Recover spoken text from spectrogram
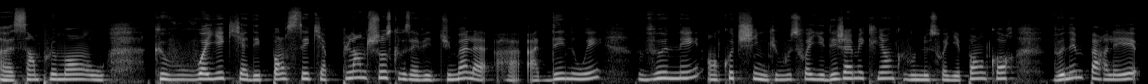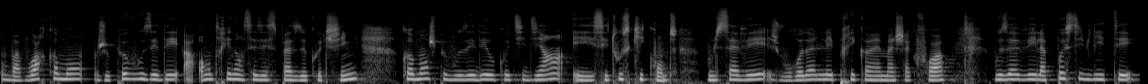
Euh, simplement ou que vous voyez qu'il y a des pensées, qu'il y a plein de choses que vous avez du mal à, dénouer, venez en coaching, que vous soyez déjà mes clients, que vous ne le soyez pas encore, venez me parler, on va voir comment je peux vous aider à entrer dans ces espaces de coaching, comment je peux vous aider au quotidien et c'est tout ce qui compte. Vous le savez, je vous redonne les prix quand même à chaque fois. Vous avez la possibilité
